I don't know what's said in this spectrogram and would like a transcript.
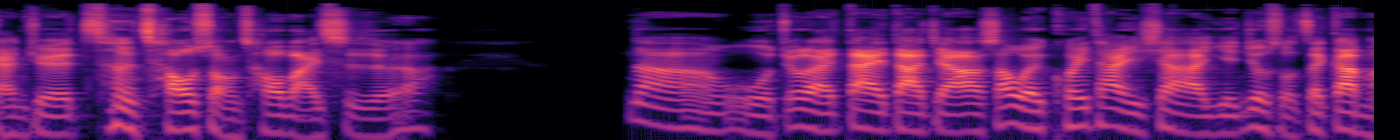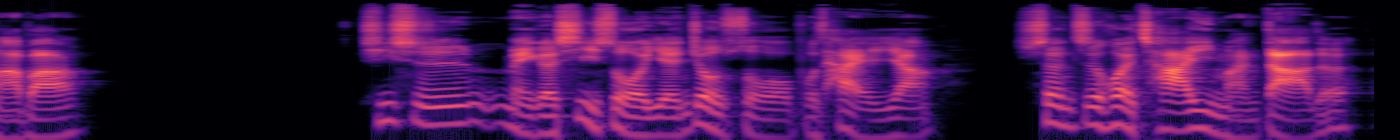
感觉真的超爽超白痴的啊！那我就来带大家稍微窥探一下研究所在干嘛吧。其实每个系所研究所不太一样，甚至会差异蛮大的。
